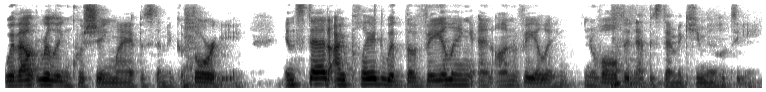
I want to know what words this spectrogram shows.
without relinquishing my epistemic authority. Instead, I played with the veiling and unveiling involved in epistemic humility.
